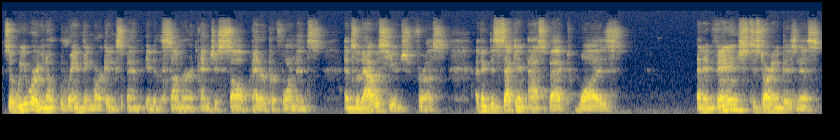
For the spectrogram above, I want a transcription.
So we were, you know, ramping marketing spend into the summer and just saw better performance. And so that was huge for us. I think the second aspect was an advantage to starting a business,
